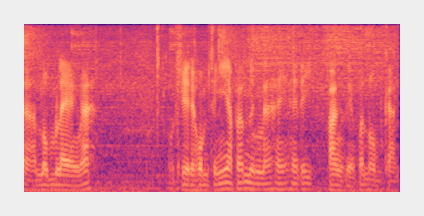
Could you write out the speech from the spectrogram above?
อ่าลมแรงนะโอเคเดี๋ยวผมจะเงียบแป๊บนึงนะให้ให้ได้ฟังเสียงพัดลมกัน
